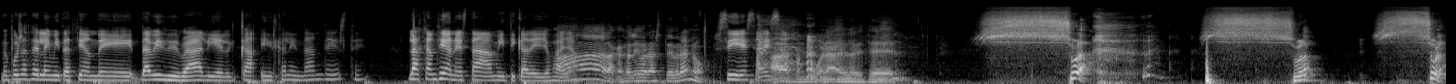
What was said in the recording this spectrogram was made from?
¿Me puedes hacer la imitación de David Bisbal y el, ca- y el calentante este? Las canciones, esta mítica de ellos, vaya. Ah, la que ahora este verano. Sí, esa, esa. Ah, son muy buenas. Esa dice. ¡Sula! ¡Sula! ¡Sula!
